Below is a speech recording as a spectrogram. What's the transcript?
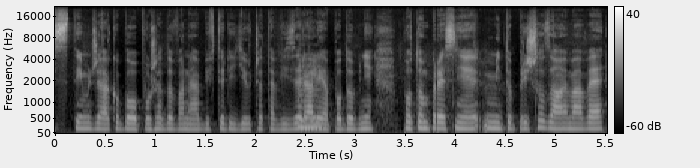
s tým, že ako bolo požadované, aby vtedy dievčata vyzerali mm-hmm. a podobne. Potom presne mi to prišlo zaujímavé,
